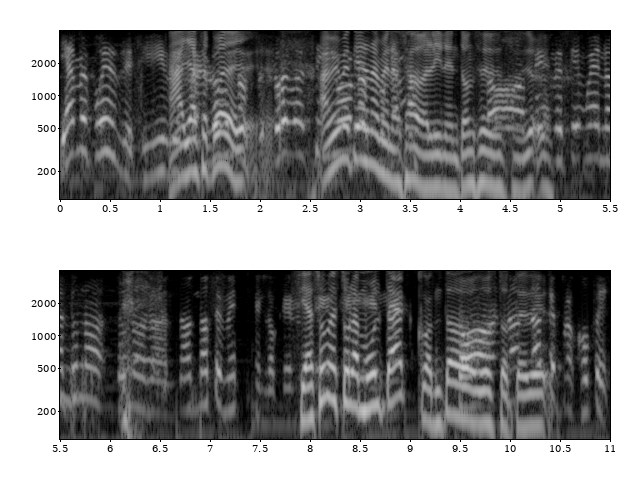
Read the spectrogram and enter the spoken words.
Ya me puedes decir. Ah, ya se puede. A mí no, me tienen amenazado, Lina, entonces... No, bueno, tú, no, no, no, no, no te metes en lo que... si asumes tú la multa, con todo No, gusto no, te no digo. te preocupes.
